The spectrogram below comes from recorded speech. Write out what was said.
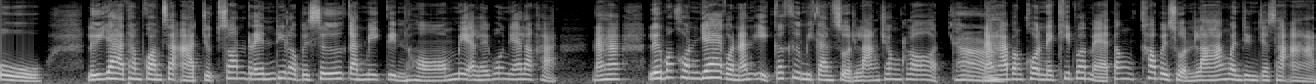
บู่ หรือยาทำความสะอาดจุดซ่อนเร้นที่เราไปซื้อกันมีกลิ่นหอมมีอะไรพวกเนี้ยแหละค่ะ นะคะหรือบางคนแย่กว่านั้นอีกก็คือมีการสวนล้างช่องคลอดค่ะนะคะบางคนเนี่ยคิดว่าแหมต้องเข้าไปสวนล้างมันจึงจะสะอาด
